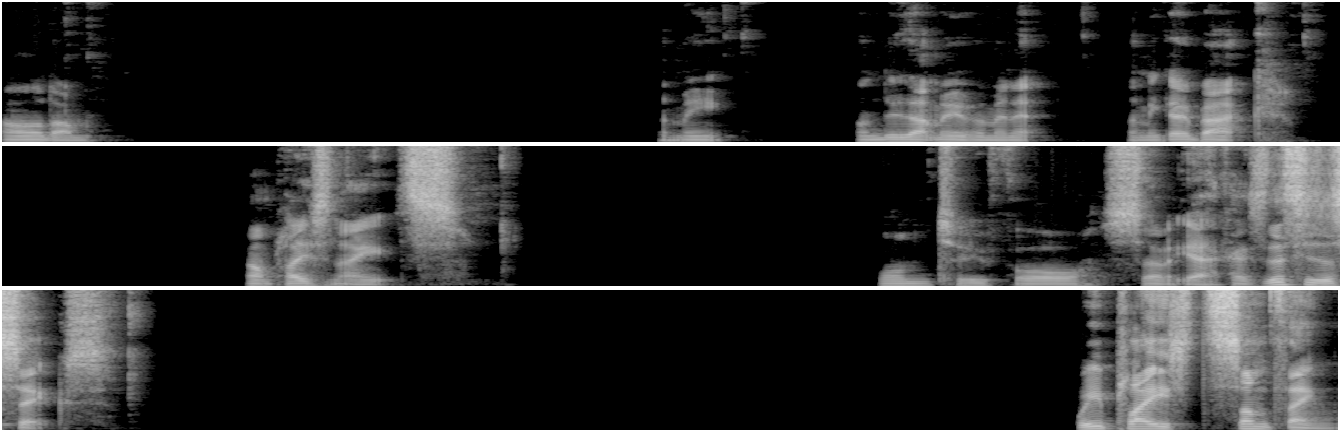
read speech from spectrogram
Hold on. Let me undo that move a minute. Let me go back. Can't place an eights. One, two, four, seven. Yeah, okay, so this is a six. We placed something.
